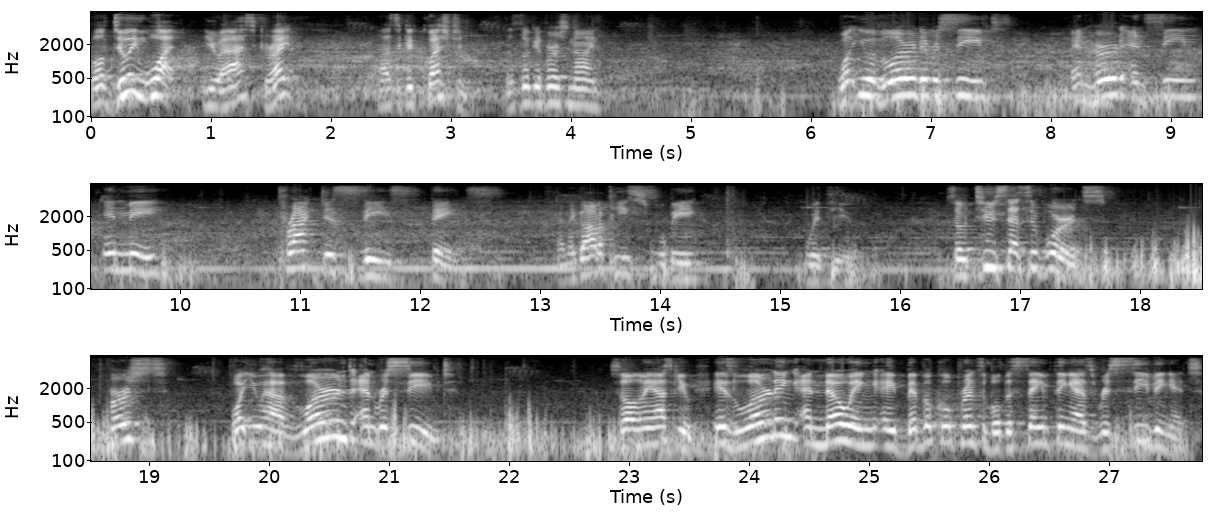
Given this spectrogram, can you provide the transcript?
Well, doing what, you ask, right? That's a good question. Let's look at verse 9. What you have learned and received, and heard and seen in me, practice these things, and the God of peace will be with you. So, two sets of words. First, what you have learned and received. So, let me ask you is learning and knowing a biblical principle the same thing as receiving it?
